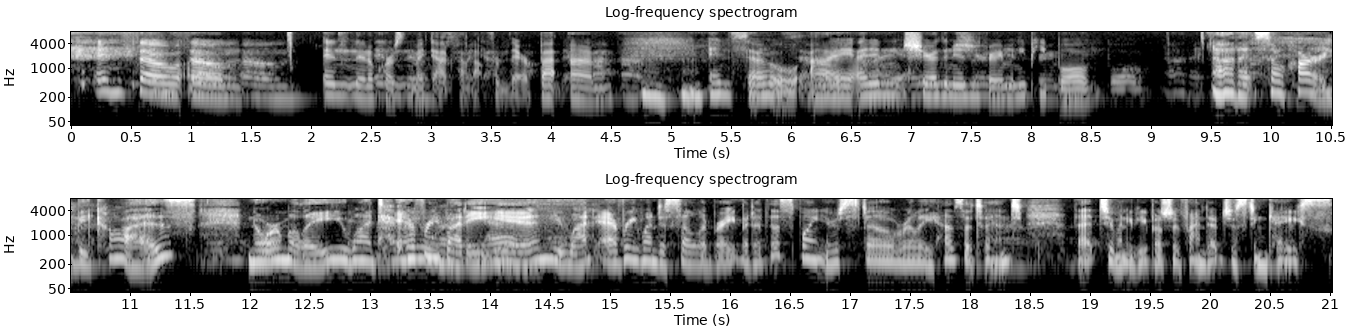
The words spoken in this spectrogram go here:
and so, um, and then of course my dad found out from there. But um, and so I I didn't share the news with very many people. Oh, that's so hard because normally you want everybody in, you want everyone to celebrate, but at this point you're still really hesitant that too many people should find out just in case.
